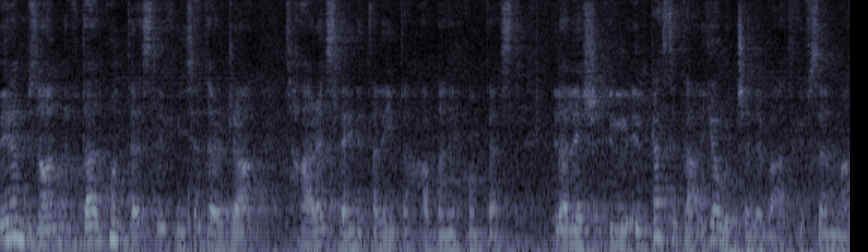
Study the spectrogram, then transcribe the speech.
li hemm bżonn f'dal-kuntest li l-Knisja terġa' tħares lejn it-tagħlim tagħha f'dan il-kuntest. Il-għaliex il-kastità jew iċ-ċelibat, kif semma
